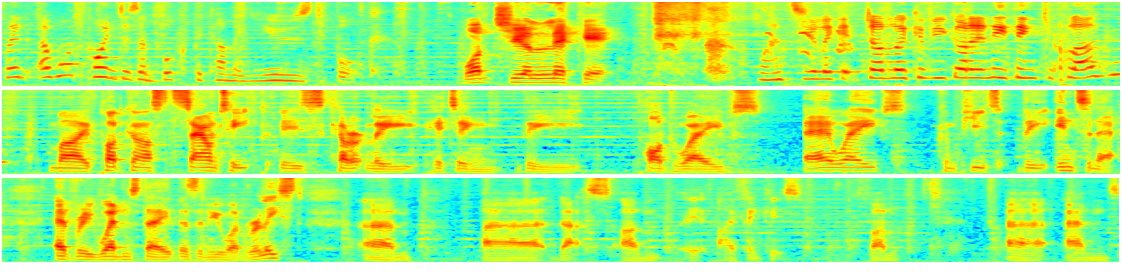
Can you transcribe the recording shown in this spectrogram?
When, at what point does a book become a used book? Once you lick it. Once you lick it, John Luke, have you got anything to plug? My podcast Soundheap is currently hitting the pod waves, airwaves, computer, the internet. Every Wednesday, there's a new one released. Um, uh, that's um, it, I think it's fun. Uh, and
